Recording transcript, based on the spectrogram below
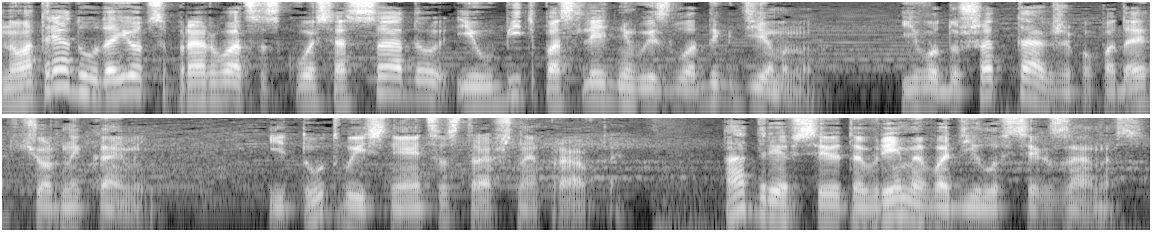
Но отряду удается прорваться сквозь осаду и убить последнего из владык демонов. Его душа также попадает в черный камень. И тут выясняется страшная правда. Адрия все это время водила всех за нос.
